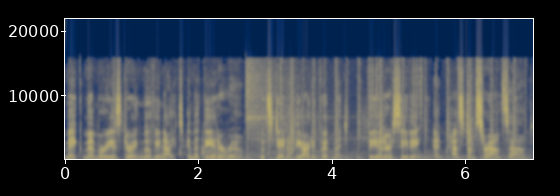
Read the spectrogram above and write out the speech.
Make memories during movie night in the theater room with state-of-the-art equipment, theater seating, and custom surround sound.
